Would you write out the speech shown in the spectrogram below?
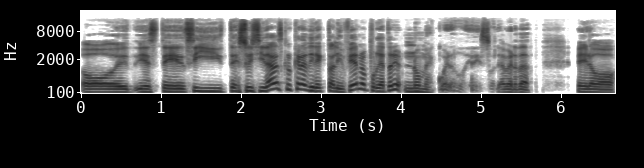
O este, si te suicidabas, creo que era directo al infierno, purgatorio. No me acuerdo de eso, la verdad. Pero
